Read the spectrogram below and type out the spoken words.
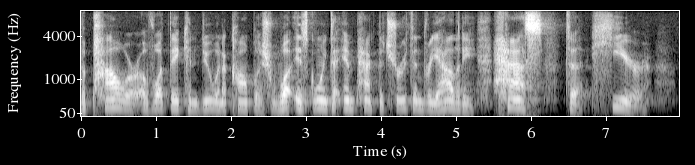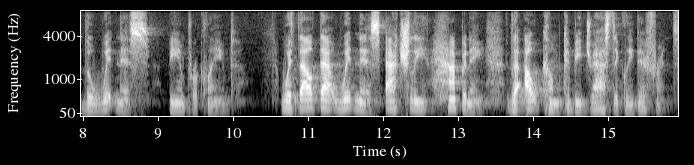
The power of what they can do and accomplish, what is going to impact the truth and reality, has to hear the witness being proclaimed. Without that witness actually happening, the outcome could be drastically different.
